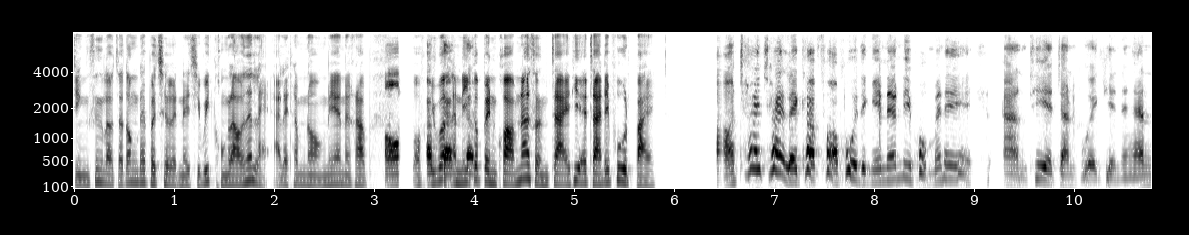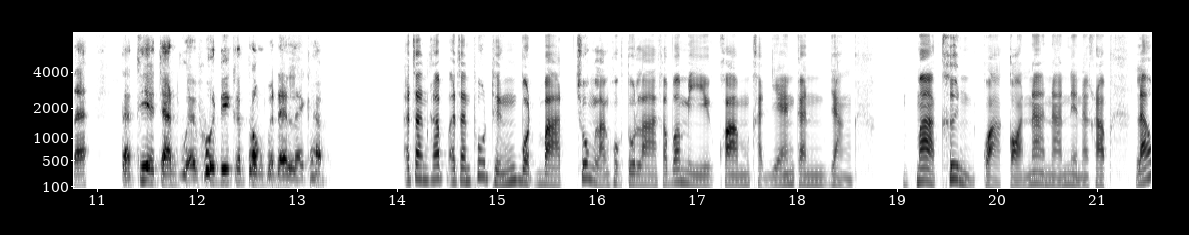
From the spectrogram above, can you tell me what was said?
จริง ซึ่งเราจะต้องได้เผชิญในชีวิตของเรานั่นแหละอะไรทำนองเนี้ยนะครับอ๋อผมคิดว่าอันนี้ก็เป็นความน่าสนใจที่อาจารย์ได้พูดไปอ๋อใช่ใช่เลยครับ พอพูดอย่างนี้นะนี่ผมไม่ได้อ่านที่อาจารย์ป่วยเขียนอย่างนั้นนะแต่ที่อาจารย์ป่วยพูดนี่ก็ตรงประเด็นเลยครับ อาจารย์ครับอาจารย์พูดถึงบทบาทช่วงหลัง 6 ตุลาครับว่ามีความขัดแย้งกันอย่าง มากขึ้นกว่าก่อนหน้านั้นเนี่ยนะครับ แล้ว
